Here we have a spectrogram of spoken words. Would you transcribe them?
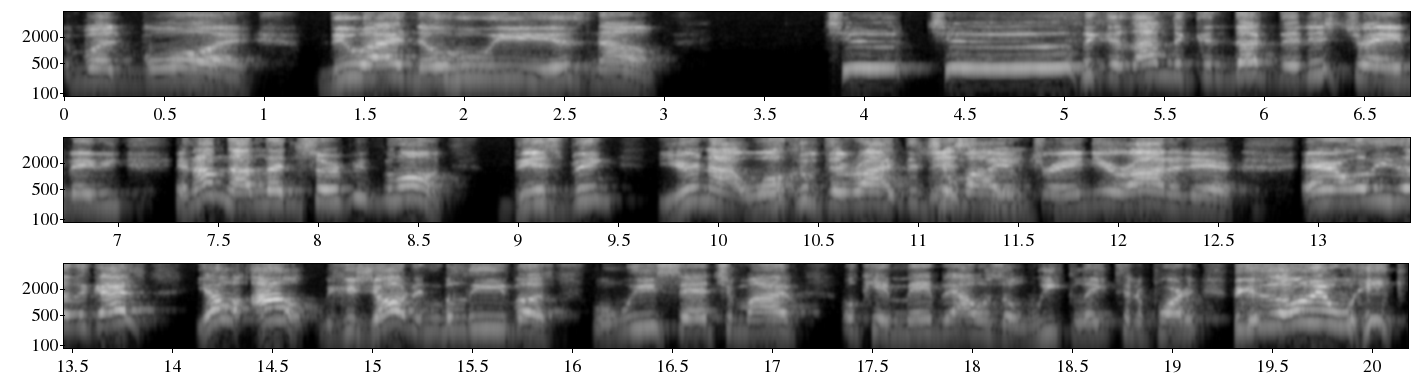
But boy, do I know who he is now. Choo choo, I'm the conductor of this train, baby, and I'm not letting certain people on. Bisping, you're not welcome to ride the Bisping. Train. You're out of there. And all these other guys, y'all out because y'all didn't believe us when we said Chimayim. Okay, maybe I was a week late to the party because it's only a week.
